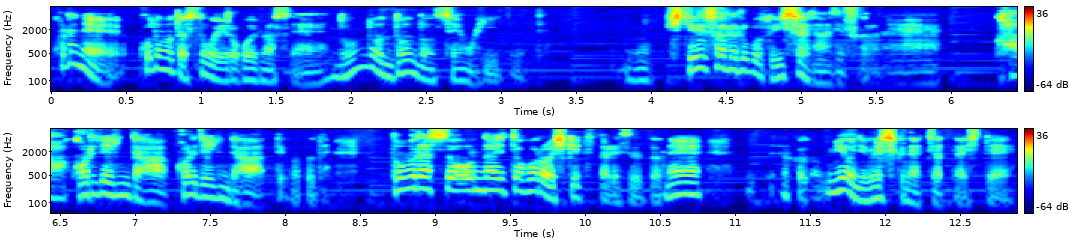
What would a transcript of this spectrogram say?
これね、子供たちすごい喜びますね。どんどんどんどん線を引いていって。否定されること一切ないですからね。かあ、これでいいんだ、これでいいんだ、っていうことで。友達と同じところを引けてたりするとね、なんか妙に嬉しくなっちゃったりして、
